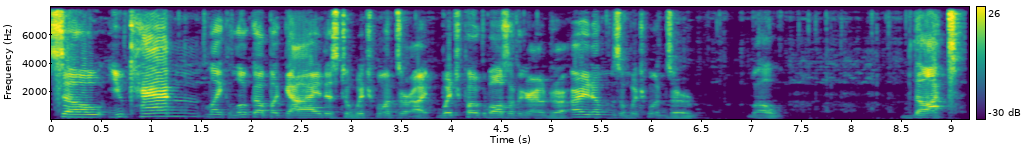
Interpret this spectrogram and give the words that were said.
so you can like look up a guide as to which ones are which Pokeballs on the ground are items and which ones are well not.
